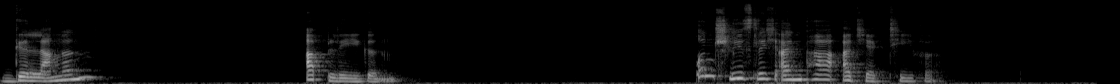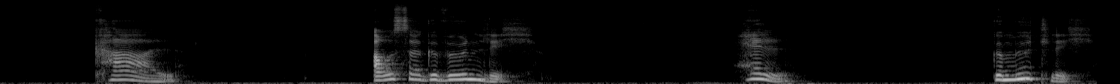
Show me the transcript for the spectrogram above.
gelangen, ablegen. Und schließlich ein paar Adjektive. Kahl, außergewöhnlich, hell, gemütlich,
